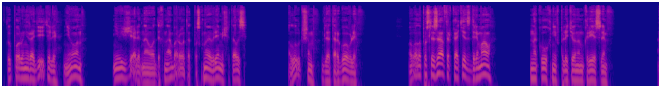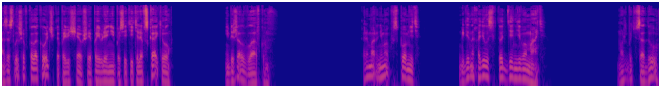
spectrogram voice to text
В ту пору ни родители, ни он не уезжали на отдых. Наоборот, отпускное время считалось лучшим для торговли. Бывало, после завтрака отец дремал на кухне в плетеном кресле, а, заслышав колокольчик, оповещавший о появлении посетителя, вскакивал и бежал в лавку. Кальмар не мог вспомнить, где находилась в тот день его мать. Может быть, в саду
